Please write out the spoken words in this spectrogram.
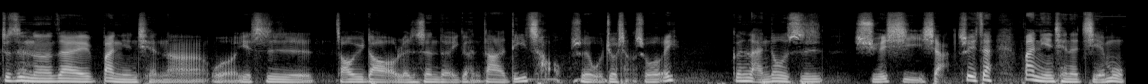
就是呢，在半年前呢、啊，我也是遭遇到人生的一个很大的低潮，所以我就想说，哎，跟蓝豆师学习一下。所以在半年前的节目，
